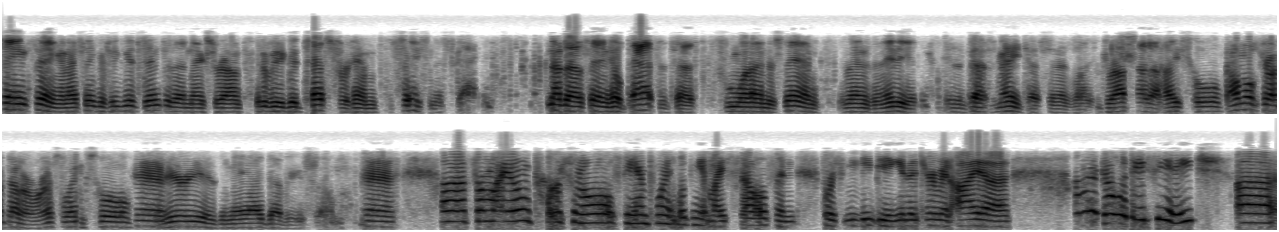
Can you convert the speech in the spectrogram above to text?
same thing, and I think if he gets into that next round, it'll be a good test for him to face this guy. Not that I'm saying he'll pass the test, from what I understand, the man is an idiot. He hasn't passed many tests in his life. Dropped out of high school, almost dropped out of wrestling school. Yeah. Here he is in AIW. So Eh. Uh, from my own personal standpoint, looking at myself and of course me being in the tournament, I uh I'm gonna go with ACH, uh,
